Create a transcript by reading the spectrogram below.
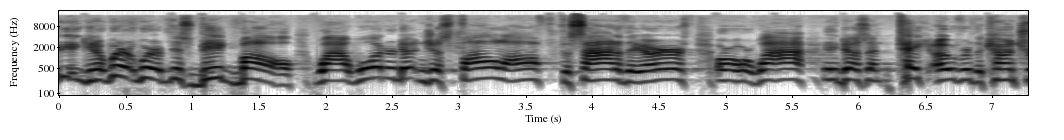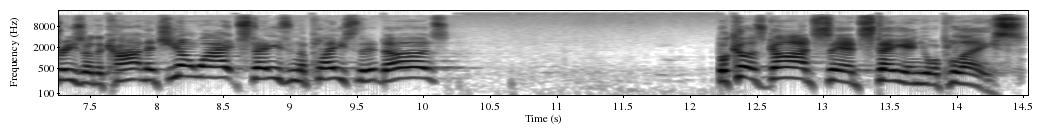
you know, we're, we're this big ball, why water doesn't just fall off the side of the earth or, or why it doesn't take over the countries or the continents? You know why it stays in the place that it does? Because God said, stay in your place.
